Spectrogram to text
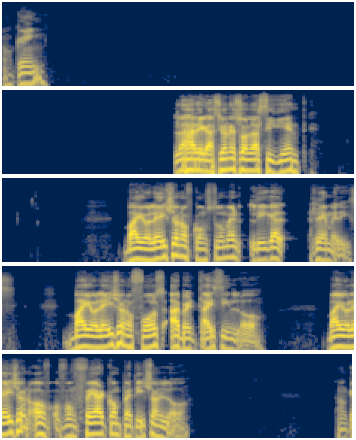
¿Ok? Las alegaciones son las siguientes. Violation of consumer legal remedies. Violation of false advertising law. Violation of, of unfair competition law. ¿Ok?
